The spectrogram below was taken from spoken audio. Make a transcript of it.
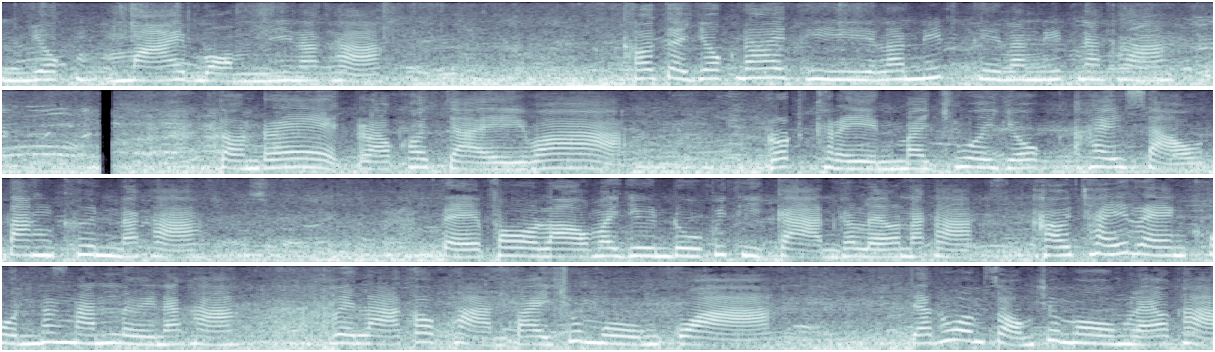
การยกไม้บอมนี้นะคะเขเขาจะยกได้ทีละนิดทีละนิดนะคะ ตอนแรกเราเข้าใจว่ารถเครนมาช่วยยกให้เสาตั้งขึ้นนะคะ แต่พอเรามายืนดูพิธีการเขาแล้วนะคะ เขาใช้แรงคนทั้งนั้นเลยนะคะ เวลาก็ผ่านไปชั่วโมงกว่า จะร่วมสองชั่วโมงแล้วค่ะ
